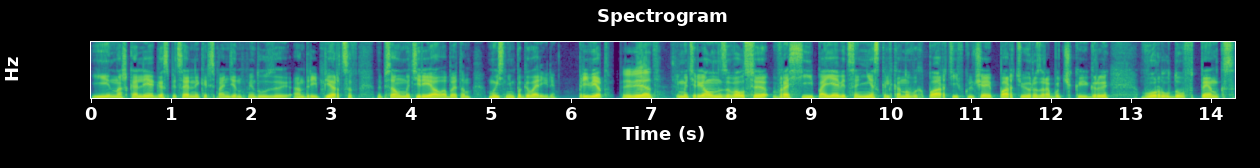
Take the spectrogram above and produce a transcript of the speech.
И наш коллега, специальный корреспондент «Медузы» Андрей Перцев написал материал об этом. Мы с ним поговорили. Привет. Привет. И материал назывался «В России появится несколько новых партий, включая партию разработчика игры World of Tanks.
